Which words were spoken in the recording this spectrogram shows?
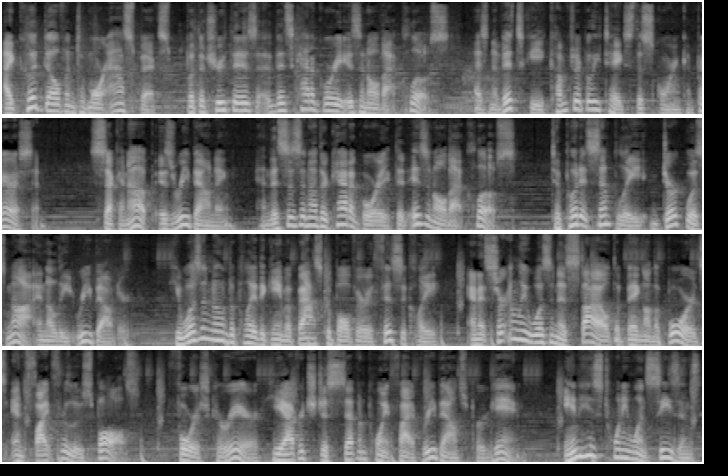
I could delve into more aspects, but the truth is, this category isn't all that close, as Nowitzki comfortably takes the scoring comparison. Second up is rebounding, and this is another category that isn't all that close. To put it simply, Dirk was not an elite rebounder. He wasn't known to play the game of basketball very physically, and it certainly wasn't his style to bang on the boards and fight for loose balls. For his career, he averaged just 7.5 rebounds per game. In his 21 seasons,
